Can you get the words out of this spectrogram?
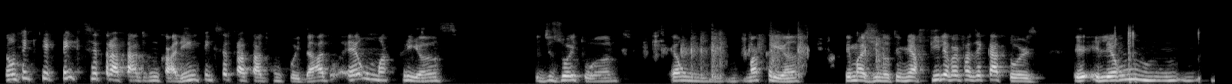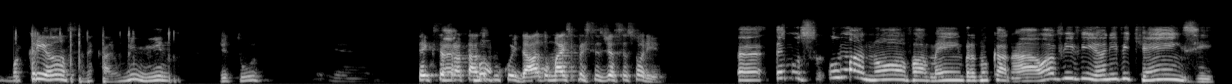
Então tem que, ter, tem que ser tratado com carinho, tem que ser tratado com cuidado. É uma criança de 18 anos, é um, uma criança. Imagina, eu tenho, minha filha vai fazer 14. Ele é um, uma criança, né, cara? Um menino de tudo. Tem que ser é, tratado bom, com cuidado, mas precisa de assessoria. É, temos uma nova membra no canal, a Viviane Vicenzi.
